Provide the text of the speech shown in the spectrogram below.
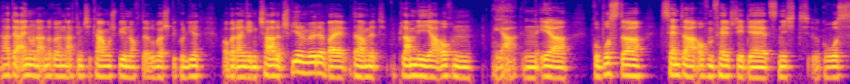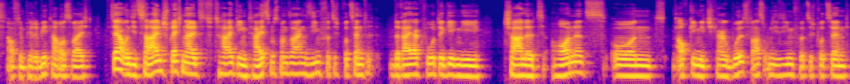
hat der eine oder andere nach dem Chicago-Spiel noch darüber spekuliert, ob er dann gegen Charlotte spielen würde, weil damit Plumlee ja auch ein, ja, ein eher robuster Center auf dem Feld steht, der jetzt nicht groß auf den Perimeter ausweicht. Tja, und die Zahlen sprechen halt total gegen Thais, muss man sagen. 47% Dreierquote gegen die Charlotte Hornets und auch gegen die Chicago Bulls war es um die 47%.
